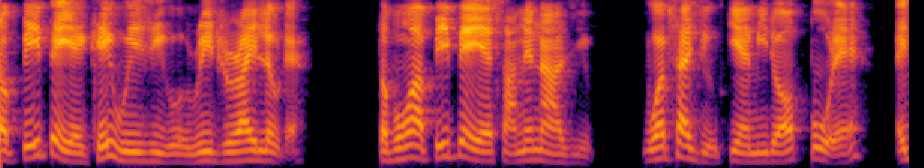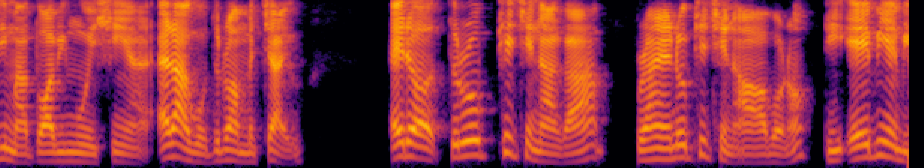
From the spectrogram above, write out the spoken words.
တော့ PayPal ရဲ့ gateway စီကို redirect လုပ်တယ်သဘောက PayPal ရဲ့စာမျက်နှာစီ website စီကိုပြန်ပြီးတော့ပို့တယ်အဲ့ဒီမှာသွားပြီးငွေရှင်းရတယ်အဲ့ဒါကိုသူတို့ကမကြိုက်ဘူးအဲ့တော့သူတို့ဖြစ်ချင်တာက Brian တို့ဖြစ်ချင်တာပါနော်ဒီ Airbnb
